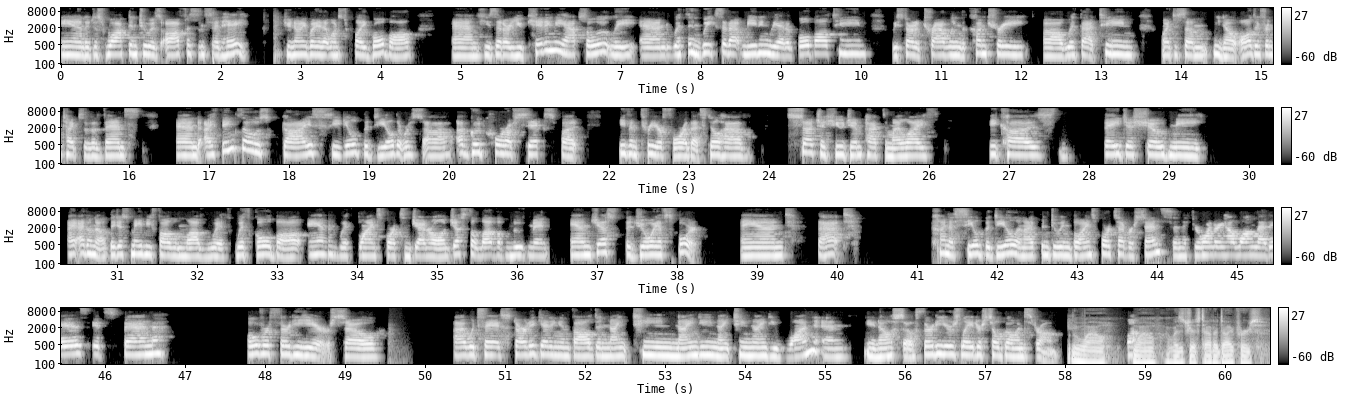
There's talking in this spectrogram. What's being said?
and I just walked into his office and said, Hey, do you know anybody that wants to play goalball? And he said, Are you kidding me? Absolutely. And within weeks of that meeting, we had a goalball team. We started traveling the country uh, with that team, went to some, you know, all different types of events. And I think those guys sealed the deal. There was uh, a good core of six, but even three or four that still have such a huge impact in my life because they just showed me I, I, don't know they just made me fall in love with with goalball and with blind sports in general and just the love of movement and just the joy of sport. And that kind of sealed the deal and i've been doing blind sports ever since. And if you're wondering how long that is it's been over 30 years. So I would say I started getting involved in 1990, 1991. And, you know, so 30 years later, still going strong. Wow. Well, wow. I was just out of diapers.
